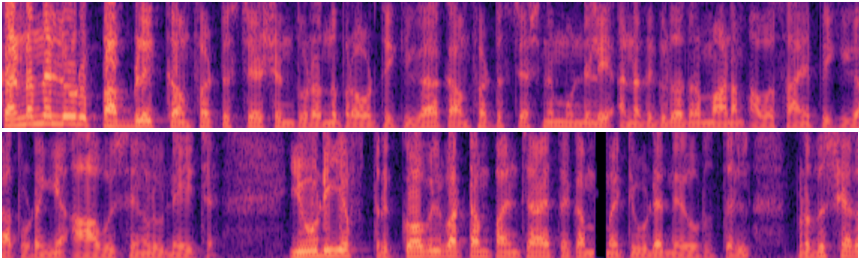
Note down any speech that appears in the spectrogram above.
കണ്ണനല്ലൂർ പബ്ലിക് കംഫർട്ട് സ്റ്റേഷൻ തുടർന്ന് പ്രവർത്തിക്കുക. കംഫർട്ട് സ്റ്റേഷന് മുന്നിലെ അനധികൃത നിർമ്മാണം അവസാനിപ്പിക്കുക തുടങ്ങിയ ആവശ്യങ്ങൾ ഉന്നയിച്ച് U D F Thrikkovilvattom panchayat കമ്മിറ്റിയുടെ നേതൃത്വത്തിൽ പ്രതിഷേധ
